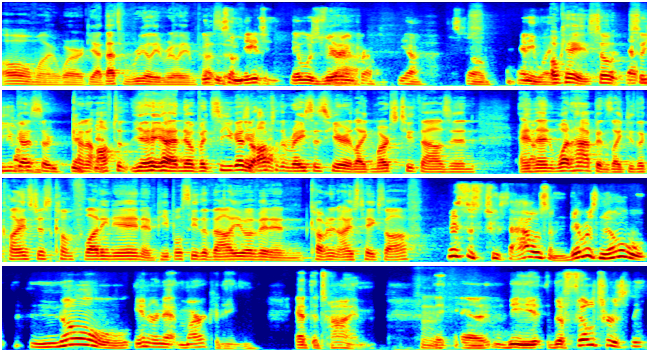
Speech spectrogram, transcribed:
Oh my word. Yeah, that's really really impressive. It was amazing. It was very Yeah. impressive. Yeah. So, anyway. Okay, so so you guys are kind of off to yeah yeah no, but so you guys are off to the races here like March 2000 and then what happens? Like do the clients just come flooding in and people see the value of it and Covenant Eyes takes off? This is 2000. There was no no internet marketing at the time. Hmm. Uh, the the filters. The,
